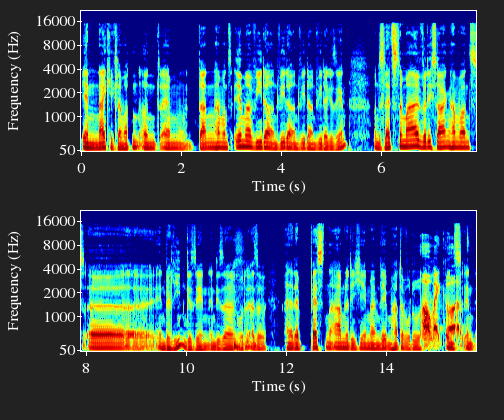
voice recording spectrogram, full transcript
in Nike-Klamotten. Und ähm, dann haben wir uns immer wieder und wieder und wieder und wieder gesehen. Und das letzte Mal, würde ich sagen, haben wir uns äh, in Berlin gesehen, in dieser, wo du, also einer der besten Abende, die ich je in meinem Leben hatte, wo du Oh uns in,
